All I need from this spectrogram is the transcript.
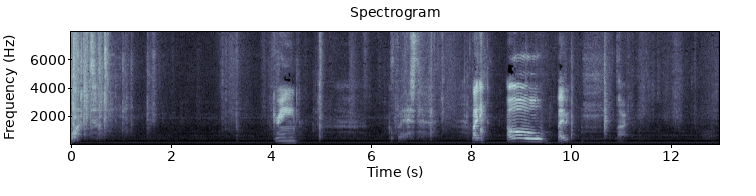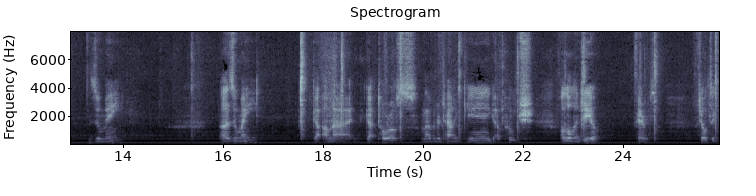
What? Green. Lightning. Oh, baby. Alright. Zoom in. Uh, zoom. Got Omanyte. Got Tauros. Lavender Town again. Got Pooch. Alolan Geo. Paras. Joltik.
